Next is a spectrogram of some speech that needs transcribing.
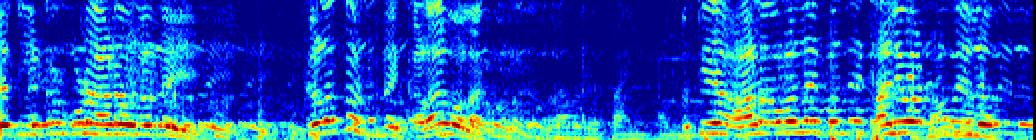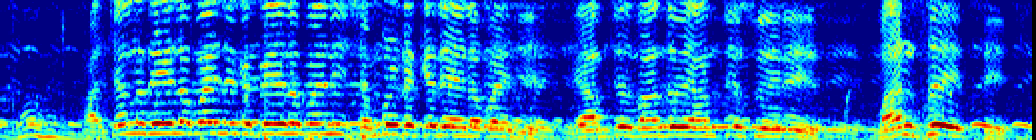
एक लिटर कुठं अडवलं नाही. कळतच नाही कळावं लागतं. मग ते अडवलं नाही पण ते खाली वाटून दिलं खालच्याला द्यायला पाहिजे का प्यायला पाहिजे? शंभर टक्के द्यायला पाहिजे. हे आमचे बांधव आहे, आमचे सोयरे आहेत. माणसं आहेत ते.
